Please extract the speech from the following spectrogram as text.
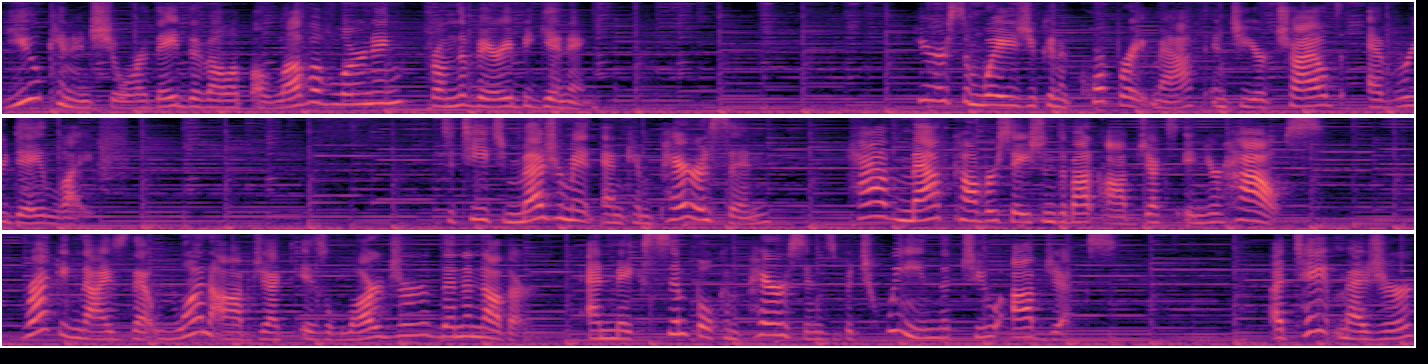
you can ensure they develop a love of learning from the very beginning. Here are some ways you can incorporate math into your child's everyday life. To teach measurement and comparison, have math conversations about objects in your house. Recognize that one object is larger than another and make simple comparisons between the two objects. A tape measure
